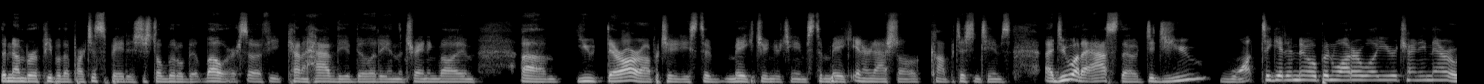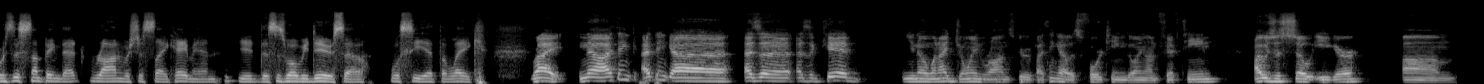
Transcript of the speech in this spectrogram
the number of people that participate is just a little bit lower. So if you kind of have the ability and the training volume um, you there are opportunities to make junior teams to make international competition teams. I do want to ask though did you want to get into open water while you were training there or was this something that ron was just like hey man you, this is what we do so we'll see you at the lake right. No i think i think uh as a as a kid you know, when I joined Ron's group, I think I was 14 going on 15. I was just so eager um,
